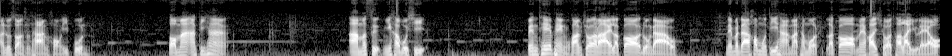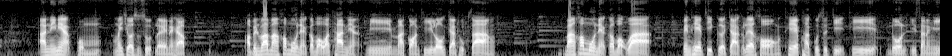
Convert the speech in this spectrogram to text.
อนุสรณ์สถานของญี่ปุ่น ต่อมาอันที่ 5 อามาสึมิคาโบชิ เป็นเทพแห่งความชั่วร้ายแล้วก็ดวงดาว ในบรรดาข้อมูลที่หามาทั้งหมด แล้วก็ไม่ค่อยชัวร์เท่าไหร่อยู่แล้ว อันนี้เนี่ยผมไม่ชัวร์สุดๆเลยนะครับ เอาเป็นว่าบางข้อมูลเนี่ยก็บอกว่าท่านเนี่ยมีมาก่อนที่โลกจะถูกสร้าง บางข้อมูลเนี่ยก็บอกว่าเป็นเทพที่เกิดจากเลือดของเทพคากุสุจิที่โดนอิซานางิ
